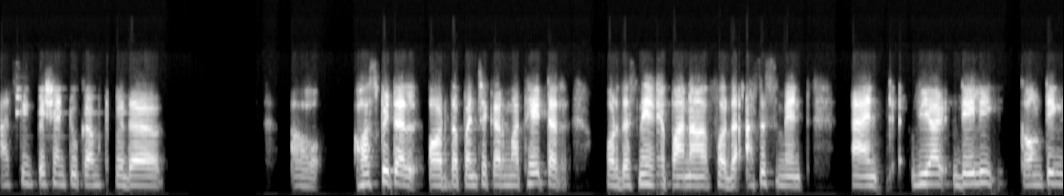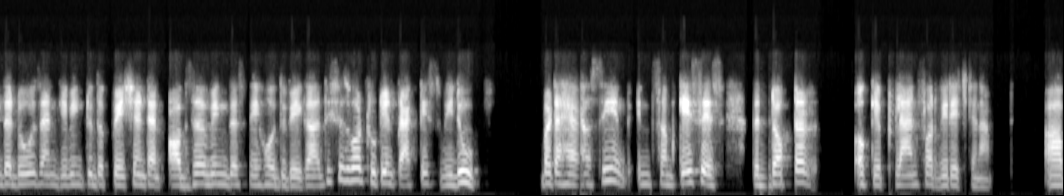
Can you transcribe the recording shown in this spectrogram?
asking patient to come to the uh, hospital or the Panchakarma theater for the Snehapana, for the assessment. And we are daily counting the dose and giving to the patient and observing the Snehodvega. This is what routine practice we do. But I have seen in some cases, the doctor, okay, plan for Virechana. Uh,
